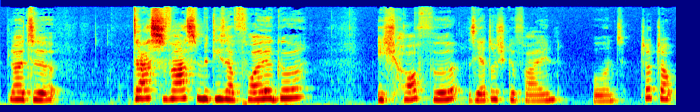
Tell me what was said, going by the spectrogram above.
Leute, das war's mit dieser Folge. Ich hoffe, sie hat euch gefallen und ciao, ciao.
